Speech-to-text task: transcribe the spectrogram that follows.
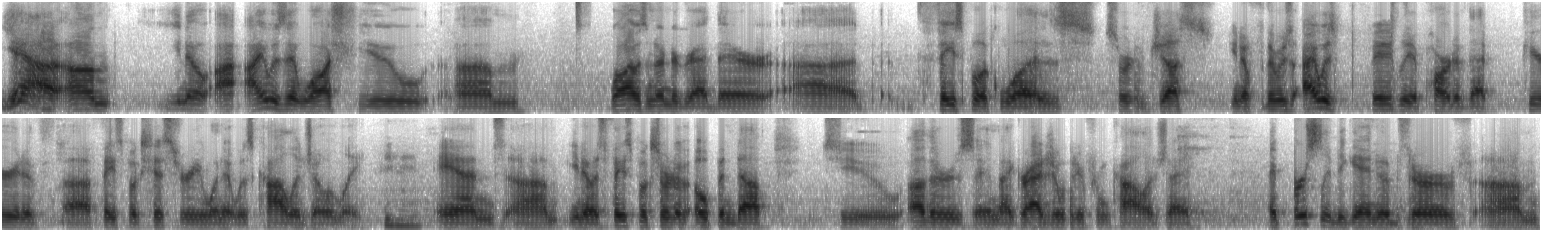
Yeah, um, you know, I, I, was at WashU um, while I was an undergrad there. Uh, Facebook was sort of just, you know, there was I was basically a part of that period of uh, Facebook's history when it was college only. Mm-hmm. And, um, you know, as Facebook sort of opened up to others and I graduated from college, I, I personally began to observe um,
